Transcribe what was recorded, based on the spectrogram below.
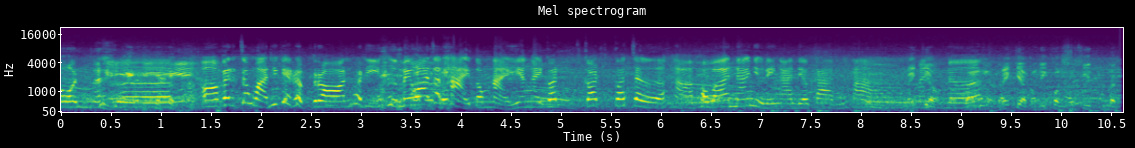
บนอะไรอย่างเงี้ยอ๋อเป็นจังหวะที่เกดแบบร้อนพอดีคือไม่ว่าจะถ่ายตรงไหนยังไงก็ก็ก็เจอค่ะ เพราะว่านั่งอยู่ในงานเดียวกันค่ะไม่เกี่ยวเนอะไม่เกี่ยวกับที่คนเขาคิดเหมือน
